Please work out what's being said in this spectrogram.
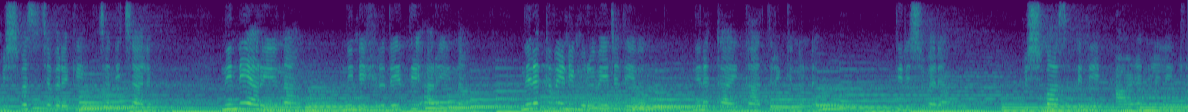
വിശ്വസിച്ചവരൊക്കെ ചതിച്ചാലും നിന്നെ അറിയുന്ന നിന്റെ ഹൃദയത്തെ അറിയുന്ന നിനക്ക് വേണ്ടി മുറിവേറ്റ ദൈവം നിനക്കായി കാത്തിരിക്കുന്നുണ്ട്. തിരിച്ചു വരാം. വിശ്വാസത്തിന്റെ ആഴങ്ങളിലേക്ക്.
